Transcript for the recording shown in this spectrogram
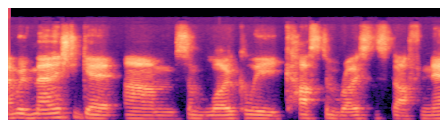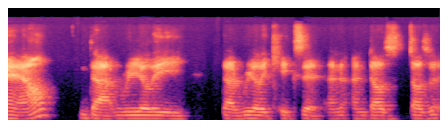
and we've managed to get um, some locally custom roasted stuff now that really that really kicks it and, and does does it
